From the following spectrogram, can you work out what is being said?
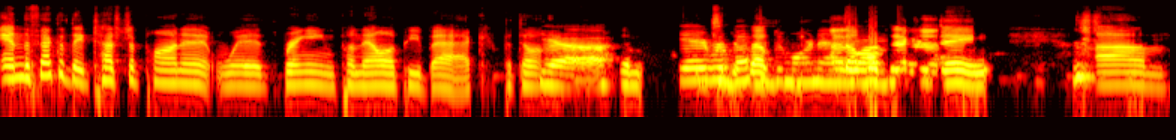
and the fact that they touched upon it with bringing Penelope back, Patel- Yeah. Um, Yay, to the Rebecca dub- De Mornay. Double decker date. Um,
